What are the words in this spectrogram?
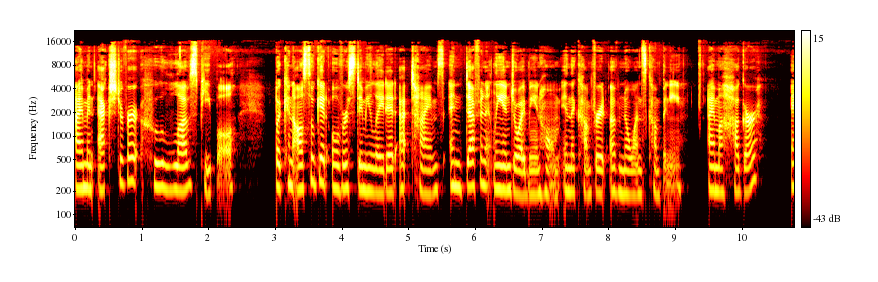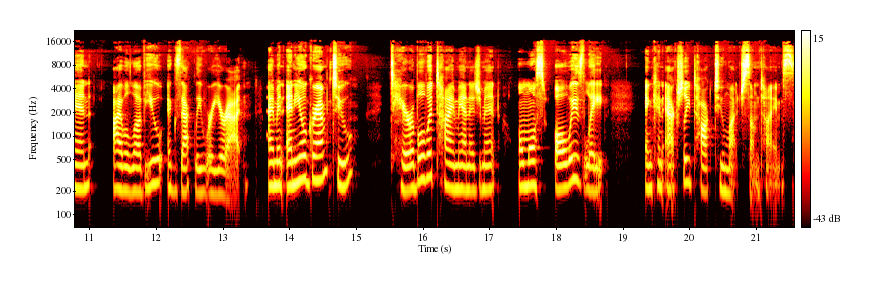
I'm an extrovert who loves people, but can also get overstimulated at times and definitely enjoy being home in the comfort of no one's company. I'm a hugger and I will love you exactly where you're at. I'm an Enneagram 2, terrible with time management, almost always late, and can actually talk too much sometimes.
